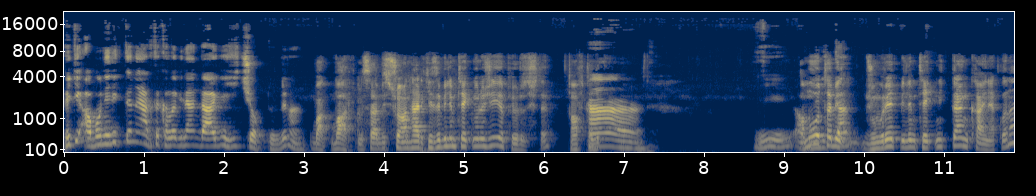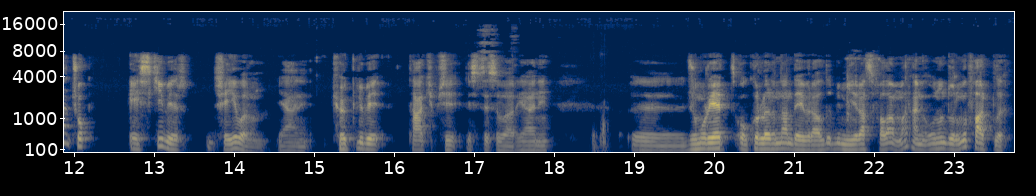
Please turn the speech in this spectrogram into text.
Peki abonelikten ayakta kalabilen dergi hiç yoktur değil mi? Bak var. Mesela biz şu an herkese bilim teknolojiyi yapıyoruz işte. Haftalık. Ha. İyi. Ama o tabii abonelikten- Cumhuriyet Bilim Teknik'ten kaynaklanan çok eski bir şeyi var onun. Yani köklü bir takipçi listesi var. Yani e, Cumhuriyet okurlarından devraldığı bir miras falan var. Hani onun durumu farklı.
